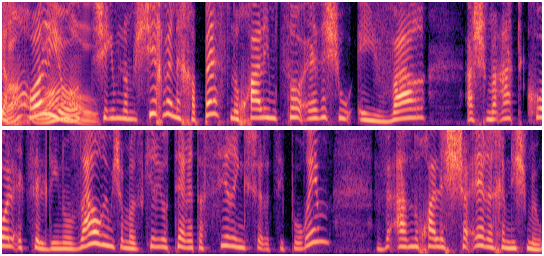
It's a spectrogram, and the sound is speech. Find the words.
איבר? יכול וואו. להיות שאם נמשיך ונחפש, נוכל למצוא איזשהו איבר השמעת קול אצל דינוזאורים שמזכיר יותר את הסירינג של הציפורים, ואז נוכל לשער איך הם נשמעו.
